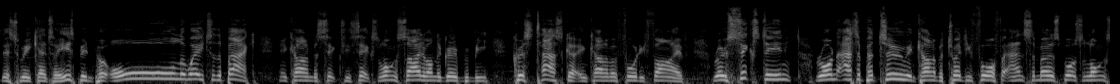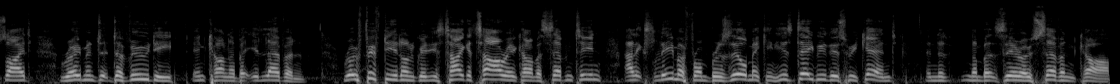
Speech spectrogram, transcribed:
this weekend, so he's been put all the way to the back in car number 66. Alongside him on the group would be Chris Tasker in car number 45. Row 16, Ron Atapatu in car number 24 for Ansa Motorsports, alongside Raymond Davoudi in car number 11. Row 15 on grid is Tiger Tara in car number 17. Alex Lima from Brazil making his debut this weekend in the number 07 car.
